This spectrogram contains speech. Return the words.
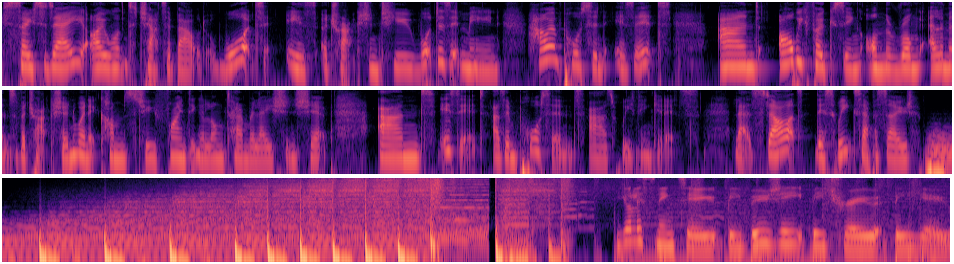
So, today I want to chat about what is attraction to you? What does it mean? How important is it? And are we focusing on the wrong elements of attraction when it comes to finding a long term relationship? And is it as important as we think it is? Let's start this week's episode. You're listening to Be Bougie, Be True, Be You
